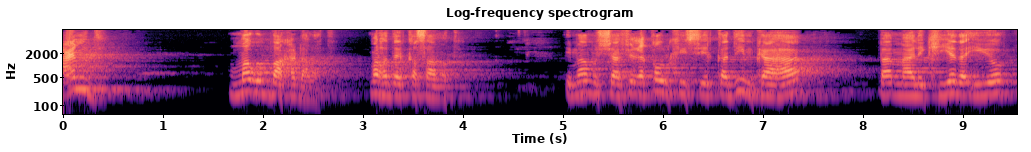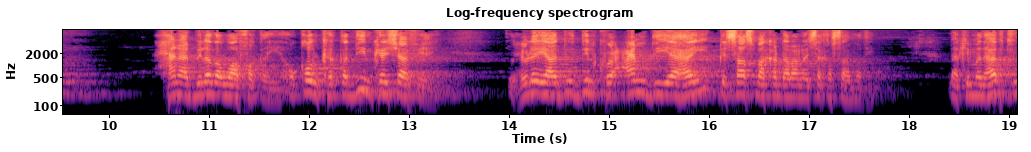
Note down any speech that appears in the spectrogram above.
camdi magun baa ka dhalata mar hadday qasaamo tahay imaamu shaafici qowlkiisii qadiimka ahaa baa maalikiyada iyo xanaabilada waafaqaya. Oo qowlka qadiimkae shaafici wuxuu leeyahay hadduu dilku camdi yahay qisaas baa ka dhalanaysa qasaamadii laakiin madhabtu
